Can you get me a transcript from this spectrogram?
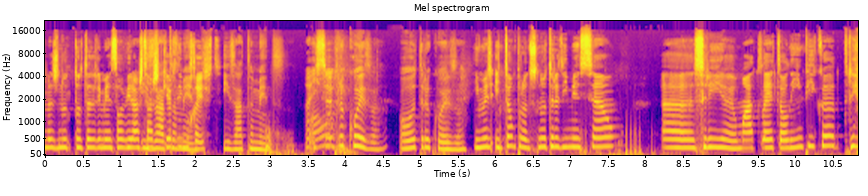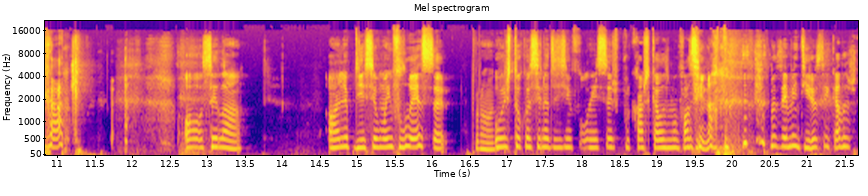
mas no- noutra dimensão viraste à esquerda e morreste. Exatamente. Ah, Ou isso é- outra coisa. Ou outra coisa. Imag- Então, pronto, noutra dimensão ah, seria uma atleta olímpica de triatlo. Ou sei lá. Olha, podia ser uma influencer. Pronto. Hoje estou com a cena das influencers porque acho que elas não fazem nada. Mas é mentira, eu sei que elas.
